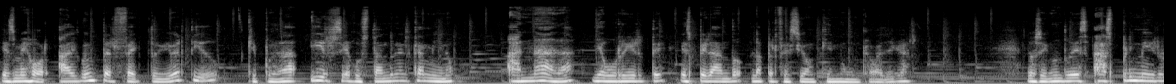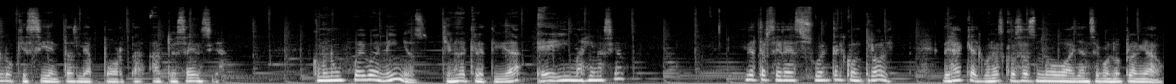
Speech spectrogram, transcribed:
Es mejor algo imperfecto y divertido que pueda irse ajustando en el camino a nada y aburrirte esperando la perfección que nunca va a llegar. Lo segundo es, haz primero lo que sientas le aporta a tu esencia, como en un juego de niños, lleno de creatividad e imaginación. Y la tercera es, suelta el control, deja que algunas cosas no vayan según lo planeado,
